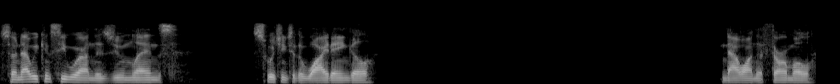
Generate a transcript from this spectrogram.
So now we can see we're on the zoom lens, switching to the wide angle. Now on the thermal.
